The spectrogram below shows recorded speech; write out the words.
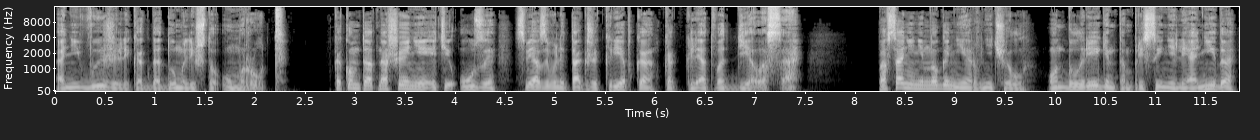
Они выжили, когда думали, что умрут. Каком-то отношении эти узы связывали так же крепко, как клятва Делоса. Павсани немного нервничал. Он был регентом при сыне Леонида,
